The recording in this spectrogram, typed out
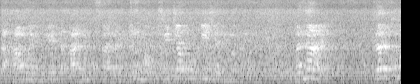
दहा महिने दहा दिवसानंतर मावशीच्या पोटी जन्म आणि जर तुम्हाला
